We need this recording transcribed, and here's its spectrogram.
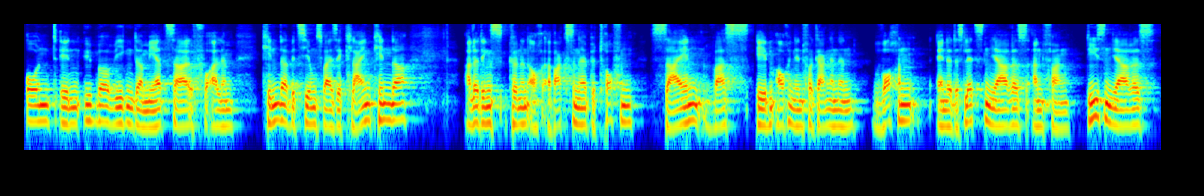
und in überwiegender Mehrzahl vor allem Kinder bzw. Kleinkinder. Allerdings können auch Erwachsene betroffen sein, was eben auch in den vergangenen Wochen, Ende des letzten Jahres, Anfang diesen Jahres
